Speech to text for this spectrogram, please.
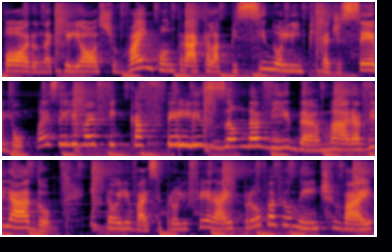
poro, naquele ósseo, vai encontrar aquela piscina olímpica de sebo, mas ele vai ficar felizão da vida, maravilhado. Então ele vai se proliferar e provavelmente vai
